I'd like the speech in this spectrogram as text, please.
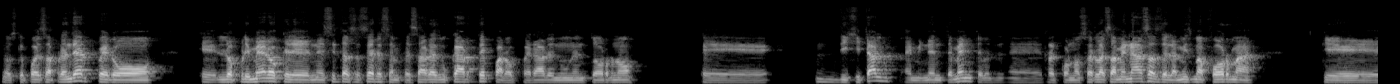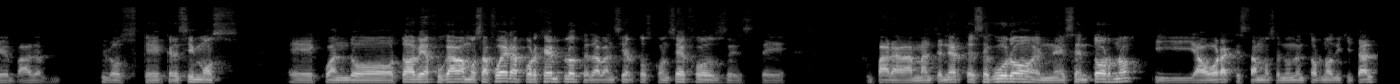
los que puedes aprender, pero lo primero que necesitas hacer es empezar a educarte para operar en un entorno digital, eminentemente, eh, reconocer las amenazas de la misma forma que los que crecimos eh, cuando todavía jugábamos afuera, por ejemplo, te daban ciertos consejos este, para mantenerte seguro en ese entorno y ahora que estamos en un entorno digital,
